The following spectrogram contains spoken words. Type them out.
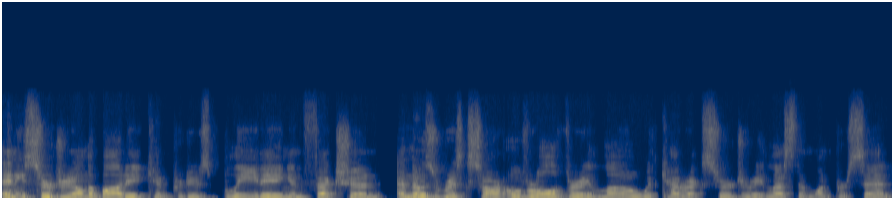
any surgery on the body can produce bleeding, infection, and those risks are overall very low with cataract surgery, less than 1%.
